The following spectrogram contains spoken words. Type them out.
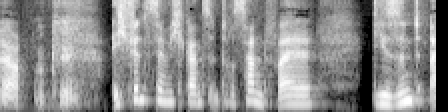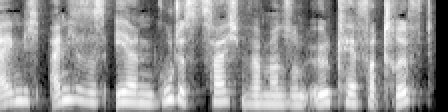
Ja. Okay. Ich finde es nämlich ganz interessant, weil die sind eigentlich, eigentlich ist es eher ein gutes Zeichen, wenn man so einen Ölkäfer trifft,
